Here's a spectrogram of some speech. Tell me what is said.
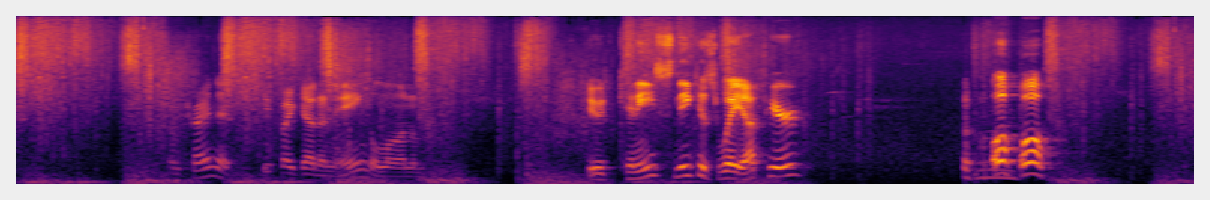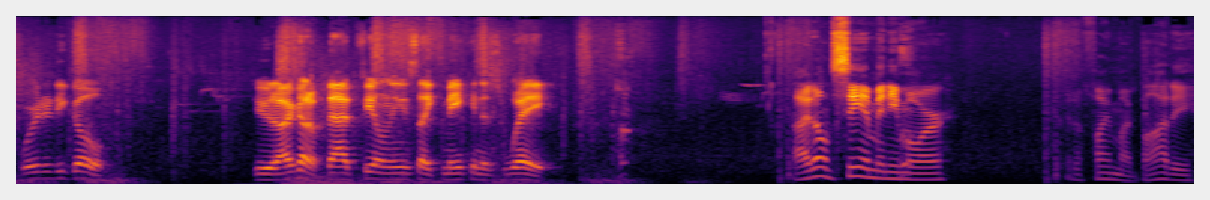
I'm trying to see if I got an angle on him. Dude, can he sneak his way up here? oh, oh! Where did he go? Dude, I got a bad feeling he's like making his way. I don't see him anymore. Gotta find my body.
